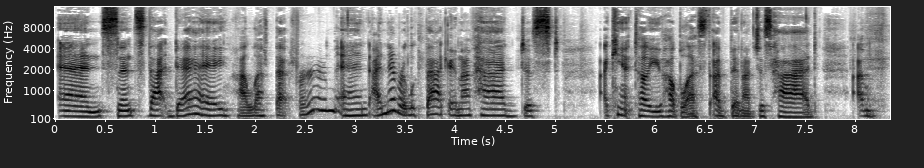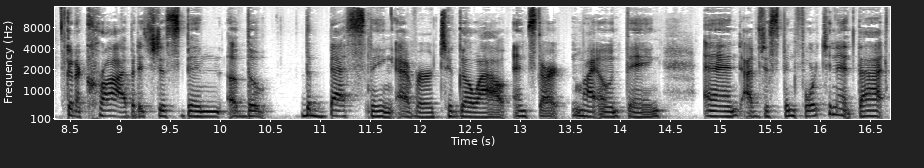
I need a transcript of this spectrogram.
And since that day, I left that firm and I never looked back. And I've had just I can't tell you how blessed I've been. I've just had, I'm going to cry, but it's just been uh, the, the best thing ever to go out and start my own thing. And I've just been fortunate that,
